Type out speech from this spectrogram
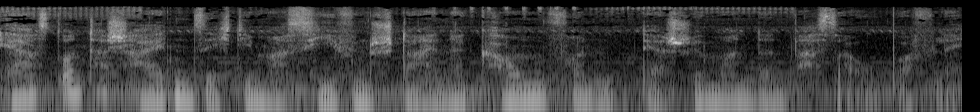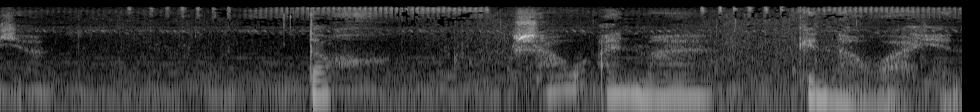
Erst unterscheiden sich die massiven Steine kaum von der schimmernden Wasseroberfläche. Doch schau einmal genauer hin.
